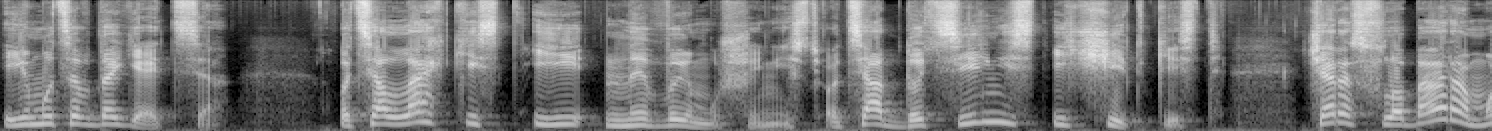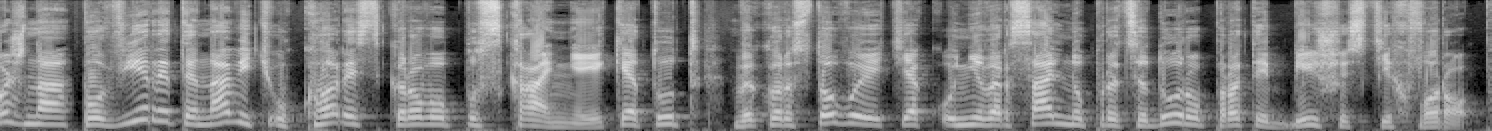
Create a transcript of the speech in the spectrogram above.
і йому це вдається. Оця легкість і невимушеність, оця доцільність і чіткість. Через Флобера можна повірити навіть у користь кровопускання, яке тут використовують як універсальну процедуру проти більшості хвороб.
